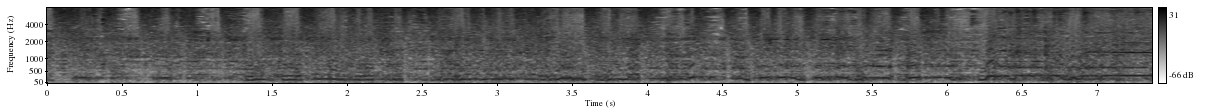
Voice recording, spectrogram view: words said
Thank you.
